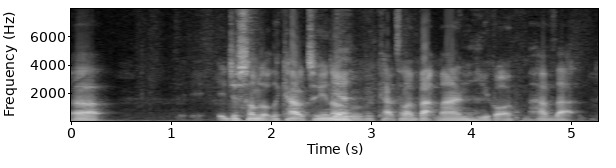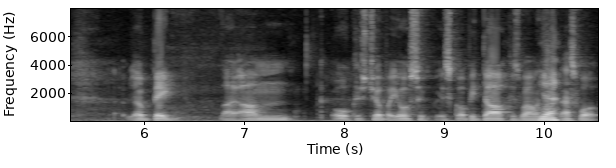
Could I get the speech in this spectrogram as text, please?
uh, it just sums up the character. You know, Yeah. with a character like Batman, you got to have that a big like um orchestra, but you also it's got to be dark as well. And Yeah. that's what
